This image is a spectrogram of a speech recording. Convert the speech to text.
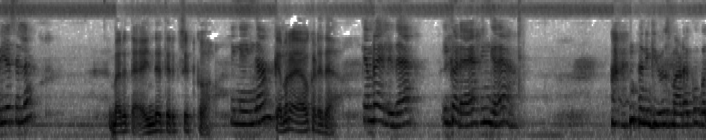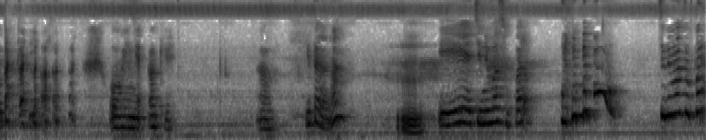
ವಿಡಿಯೋಸ್ ಎಲ್ಲ? ಬರುತ್ತೆ ಹಿಂದೆ ತಿರುಗಿಸಿಟ್ಕೋ. ಹಿಂಗೆ ಹಿಂಗ? ಕ್ಯಾಮ್ರಾ ಯಾವ ಕಡೆ ಇದೆ ಕ್ಯಾಮ್ರಾ ಎಲ್ಲಿದೆ? ಈ ಕಡೆ ಹಿಂಗೆ? ನನಗೆ ಯೂಸ್ ಮಾಡೋಕ್ಕೂ ಗೊತ್ತಾಗ್ತಾ ಇಲ್ಲ. ಓ ಹಿಂಗೆ. ಓಕೆ ಹಾಂ ಈ ಥರನಾ ಹ್ಮ್. ಏ ಸಿನಿಮಾ ಸೂಪರ್ ಸಿನಿಮಾ ಸೂಪರ್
